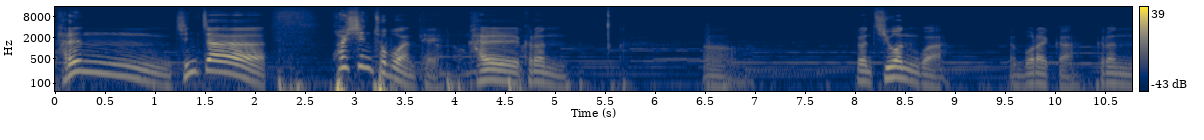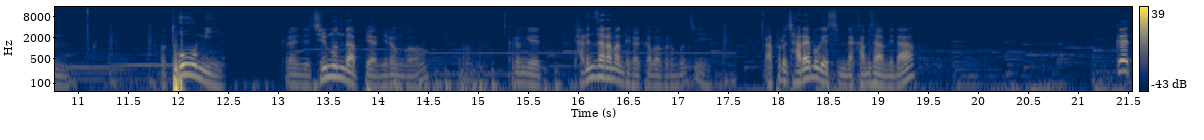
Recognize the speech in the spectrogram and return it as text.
다른 진짜 훨씬 초보한테 갈 그런 어 그런 지원과 뭐랄까 그런 어, 도움이 그런 이제 질문 답변 이런 거 어, 그런 게 다른 사람한테 갈까봐 그런 거지. 앞으로 잘해보겠습니다. 감사합니다. 끝.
